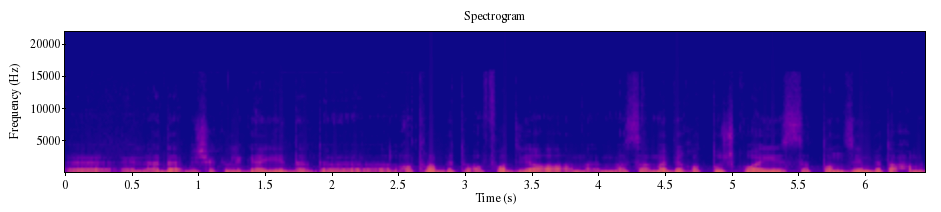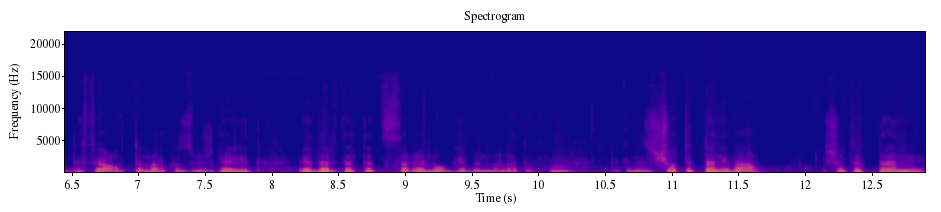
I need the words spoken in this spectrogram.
الأداء بشكل جيد الأطراف بتبقى فاضية مثلا ما بيغطوش كويس التنظيم بتاعهم الدفاع والتمركز مش جيد قدرت أنت تستغله وتجيب منه الهدف. لكن الشوط الثاني بقى الشوط الثاني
